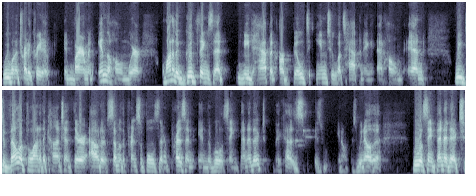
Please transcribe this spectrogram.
we want to try to create an environment in the home where a lot of the good things that need to happen are built into what's happening at home. And we developed a lot of the content there out of some of the principles that are present in the rule of St. Benedict, because as you know, as we know, the rule of St. Benedict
